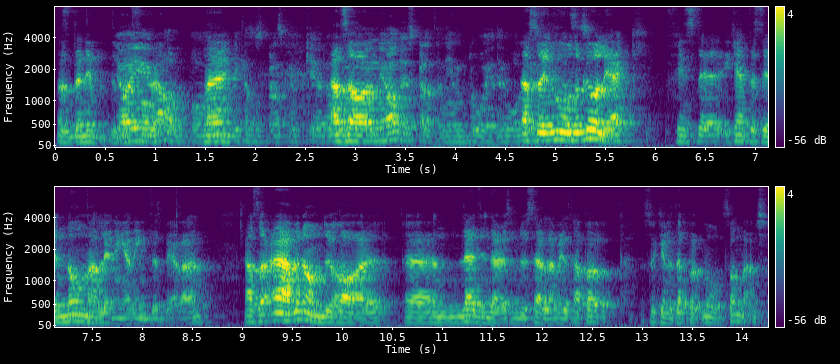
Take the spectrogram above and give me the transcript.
Alltså den är, det Jag har ingen koll på Nej. vilka som spelar så mycket. Alltså- men jag hade ju spelat den i en blå idé. Alltså i monoblå lek finns det, kan jag inte se någon anledning att inte spela den. Alltså även om du har eh, en legendary som du sällan vill tappa upp så kan du tappa upp motståndarens.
